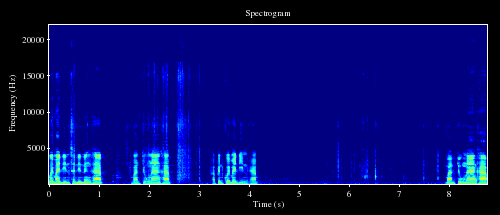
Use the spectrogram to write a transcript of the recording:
ล้วยไม้ดินชนิดหนึ่งครับบรรจุงนางครับเขาเป็นกล้วยไม้ดินครับวันจุงนางครับ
